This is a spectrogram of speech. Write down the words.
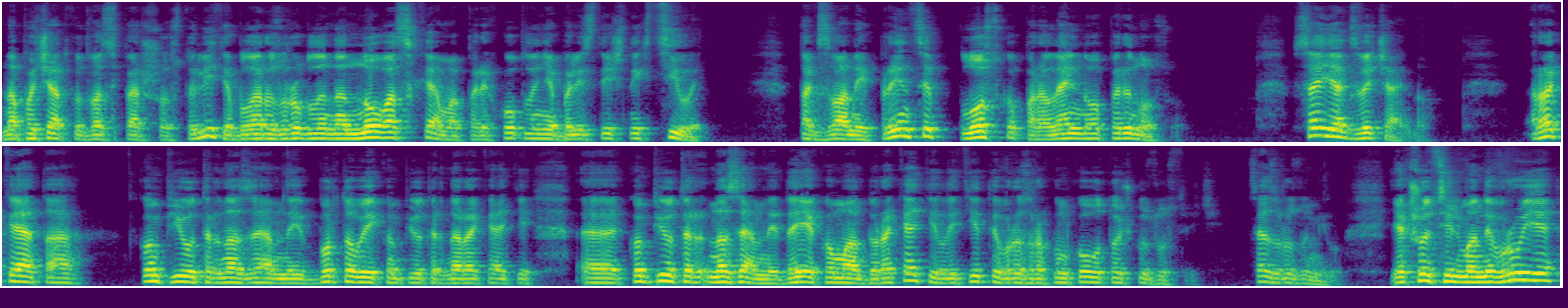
на початку 21 століття була розроблена нова схема перехоплення балістичних цілей, так званий принцип плоско-паралельного переносу. Все як звичайно. Ракета, комп'ютер наземний, бортовий комп'ютер на ракеті. Е, комп'ютер наземний дає команду ракеті летіти в розрахункову точку зустрічі. Це зрозуміло. Якщо ціль маневрує,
